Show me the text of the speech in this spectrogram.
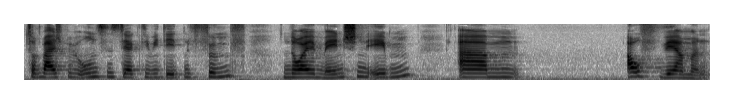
zum Beispiel bei uns sind die Aktivitäten fünf neue Menschen eben ähm, aufwärmen,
